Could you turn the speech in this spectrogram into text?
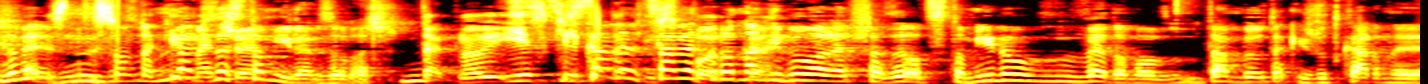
No są takie mecz mecze... ze Stomilem, zobacz. Tak, no jest kilka wcale, takich wcale spotkań. Korona nie była lepsza od Stomilu, wiadomo, tam był taki rzut karny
